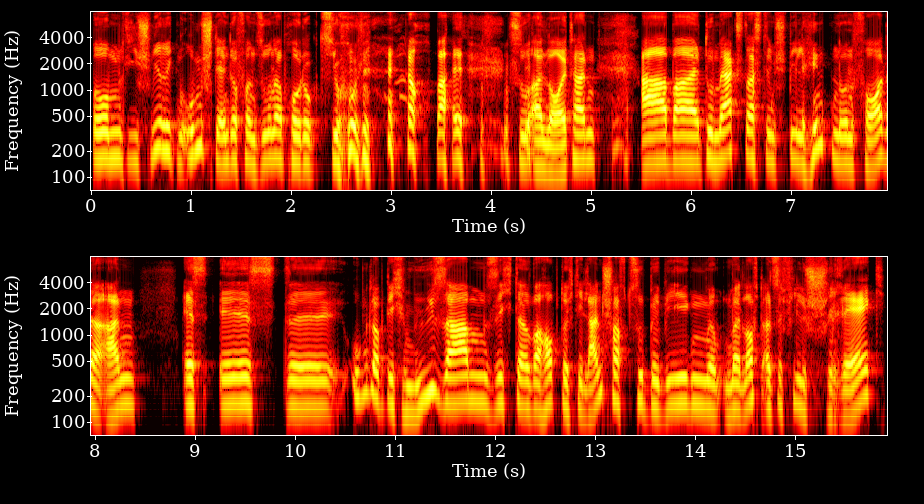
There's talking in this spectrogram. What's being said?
um die schwierigen Umstände von so einer Produktion nochmal zu erläutern. Aber du merkst das dem Spiel hinten und vorne an, Es ist äh, unglaublich mühsam, sich da überhaupt durch die Landschaft zu bewegen. Man läuft also viel schräg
